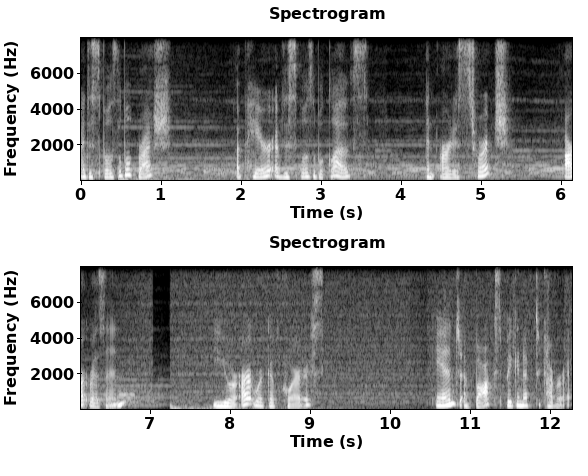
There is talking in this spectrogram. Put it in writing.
a disposable brush, a pair of disposable gloves, an artist's torch, art resin, your artwork, of course, and a box big enough to cover it.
